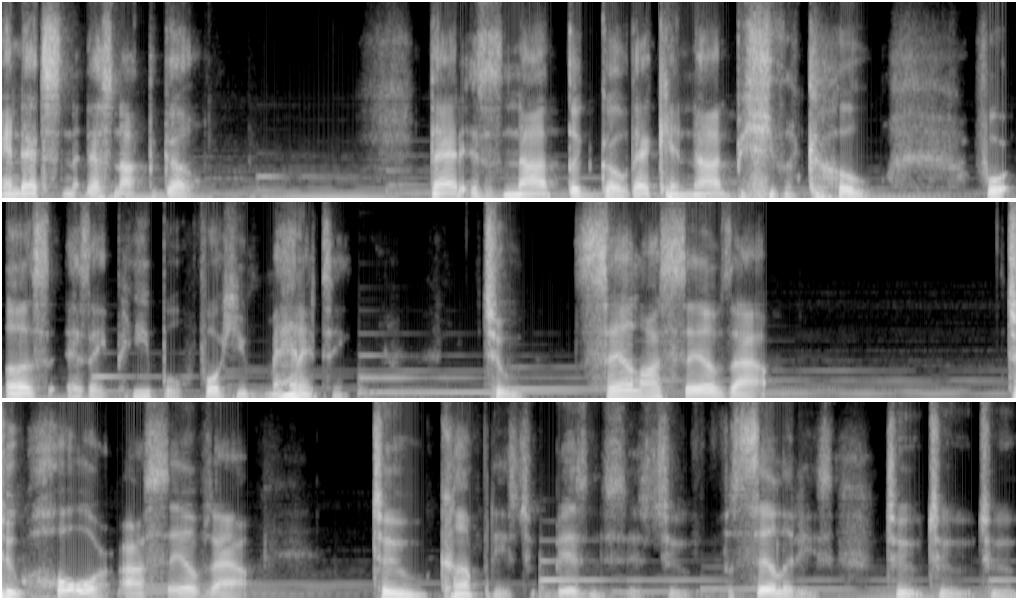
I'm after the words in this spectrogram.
And that's that's not the go. That is not the goal. That cannot be the goal for us as a people, for humanity to sell ourselves out, to whore ourselves out to companies, to businesses, to facilities, to to to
